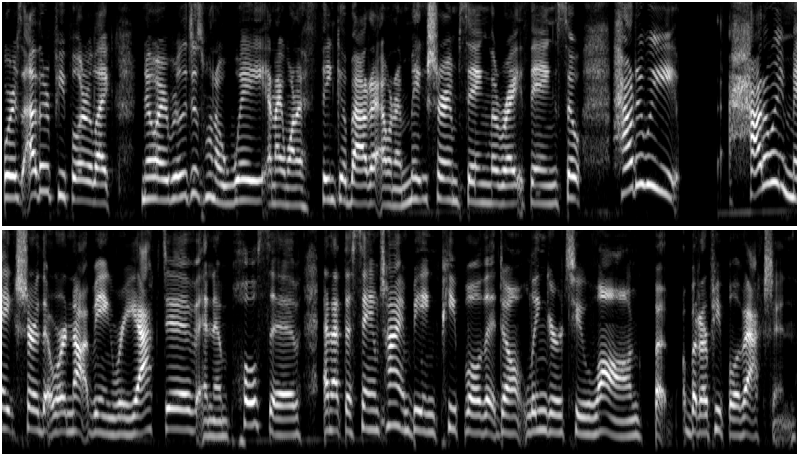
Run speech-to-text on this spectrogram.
Whereas other people are like, no, I really just want to wait and I want to think about it. I want to make sure I'm saying the right thing. So, how do we how do we make sure that we're not being reactive and impulsive and at the same time being people that don't linger too long but but are people of action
